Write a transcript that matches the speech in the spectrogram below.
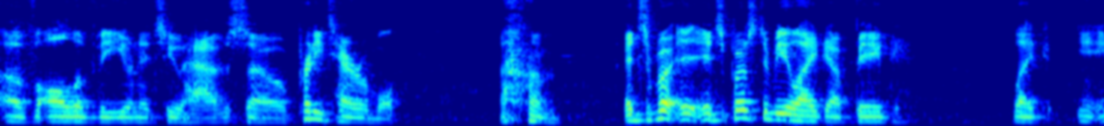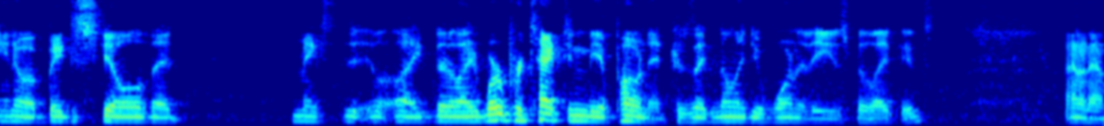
of all of the units you have. So pretty terrible. Um, it's it's supposed to be like a big, like you know, a big skill that makes like they're like we're protecting the opponent because they can only do one of these. But like it's I don't know.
